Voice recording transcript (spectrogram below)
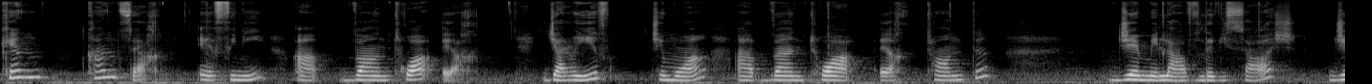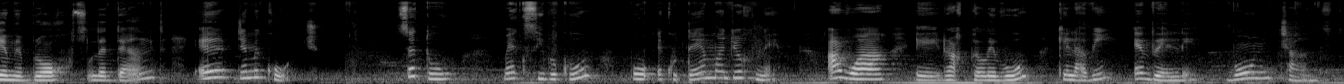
15 heures et finis à 23 heures. J'arrive chez moi à 23h30. Je me lave le visage, je me brosse les dents et je me couche. C'est tout. Merci beaucoup pour écouter ma journée. Au revoir et rappelez-vous que la vie est belle. Bonne chance.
